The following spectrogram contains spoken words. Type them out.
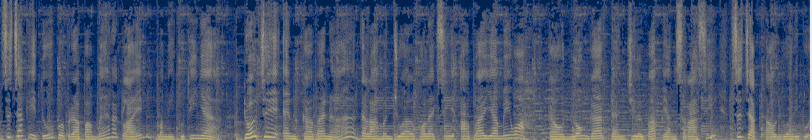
Sejak itu, beberapa merek lain mengikutinya. Dolce Gabbana telah menjual koleksi abaya mewah, gaun longgar dan jilbab yang serasi sejak tahun 2016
